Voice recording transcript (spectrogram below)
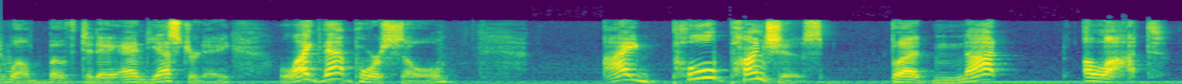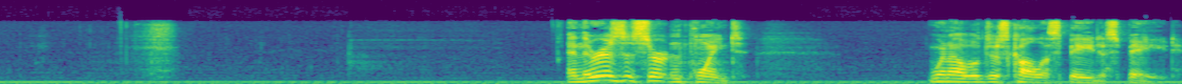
well both today and yesterday, like that poor soul, I pull punches, but not a lot. And there is a certain point when I will just call a spade a spade.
